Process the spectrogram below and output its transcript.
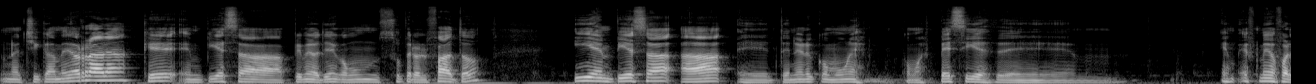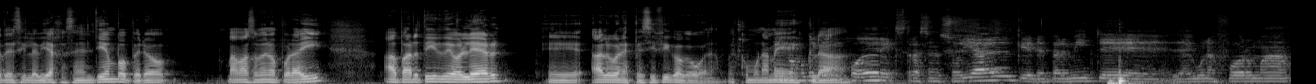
una chica medio rara que empieza, primero tiene como un super olfato y empieza a eh, tener como una como especies de... mm, Es, es medio fuerte decirle viajes en el tiempo, pero va más o menos por ahí, a partir de oler eh, algo en específico que bueno, es como una Sí, como que tiene un mezcla. poder extrasensorial que le permite de alguna forma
